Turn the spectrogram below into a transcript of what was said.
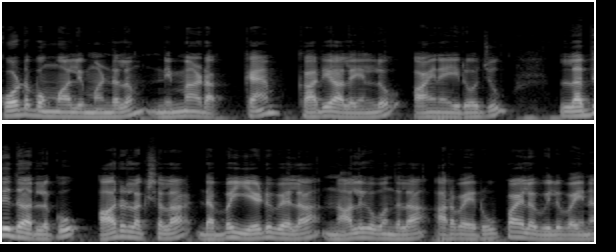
కోటబొమ్మాలి మండలం నిమ్మాడ క్యాంప్ కార్యాలయంలో ఆయన ఈరోజు లబ్ధిదారులకు ఆరు లక్షల డెబ్బై ఏడు వేల నాలుగు వందల అరవై రూపాయల విలువైన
